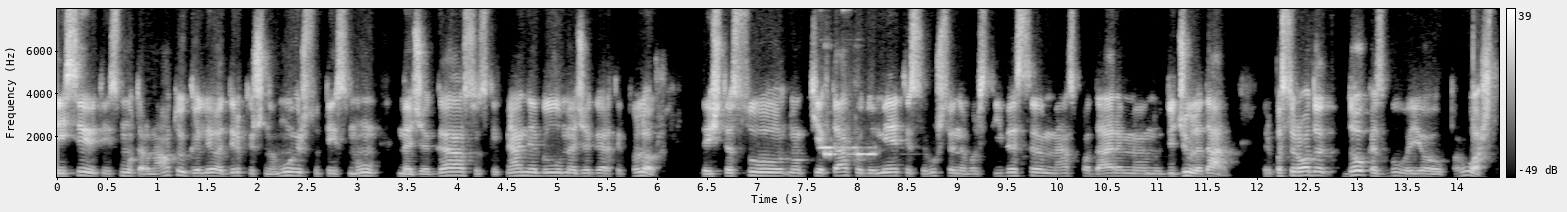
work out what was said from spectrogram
teisėjų teismų tarnautojų galėjo dirbti iš namų ir su teismų medžiaga, su skaitmeninė bylų medžiaga ir taip toliau. Tai iš tiesų, nu, kiek teko domėtis ir užsienio valstybėse, mes padarėme nu, didžiulį darbą. Ir pasirodo, daug kas buvo jau paruošta.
